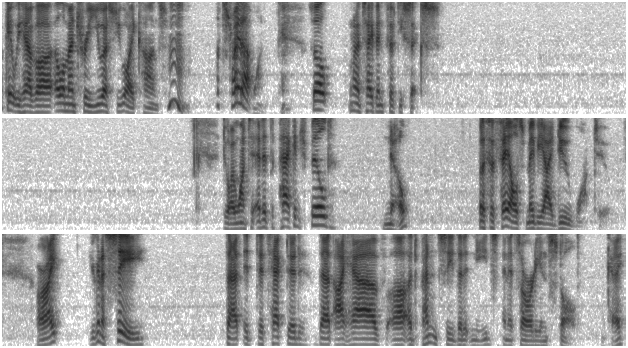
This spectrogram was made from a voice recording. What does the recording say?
Okay, we have uh, elementary USU icons. Hmm, let's try that one. So I'm going to type in 56. Do I want to edit the package build? No. But if it fails, maybe I do want to. All right? You're going to see that it detected that I have uh, a dependency that it needs and it's already installed. Okay?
